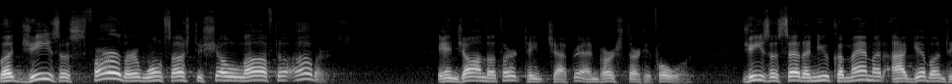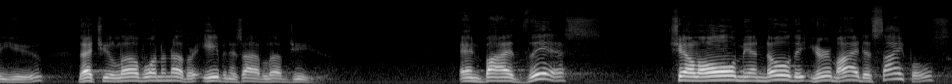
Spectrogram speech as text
But Jesus further wants us to show love to others. In John the 13th chapter and verse 34, Jesus said, A new commandment I give unto you, that you love one another even as I've loved you. And by this shall all men know that you're my disciples,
